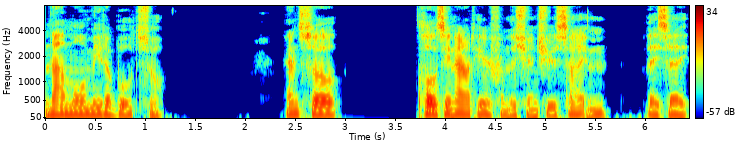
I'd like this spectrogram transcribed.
Namo Amida Butsu. And so, closing out here from the Shinshu Saiten, they say,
